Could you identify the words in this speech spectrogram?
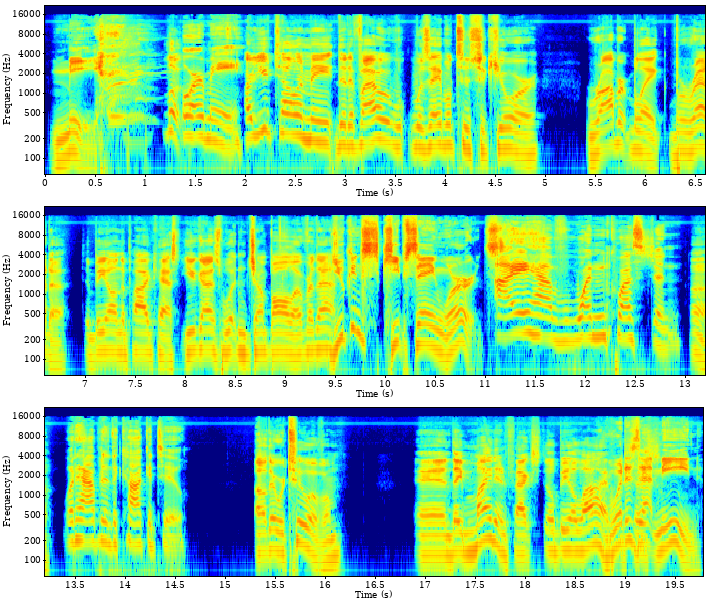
Me. Look, or me. Are you telling me that if I w- was able to secure Robert Blake, Baretta, to be on the podcast, you guys wouldn't jump all over that? You can s- keep saying words. I have one question. Huh. What happened to the cockatoo? oh, there were two of them, and they might, in fact, still be alive. what does because- that mean?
